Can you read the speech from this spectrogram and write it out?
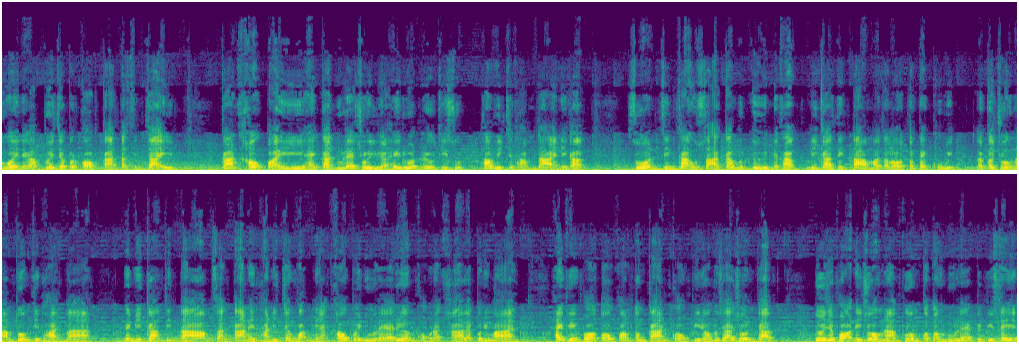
ด้วยนะครับ เพื่อจะประกอบการตัดสินใจ การเข้าไปให้การดูแลช่วยเหลือให้รวดเร็วที่สุดเท่าที่จะทำได้นะครับส่วนสินค้าอุตสาหกรรมอื่นๆนะครับมีการติดตามมาตลอดตั้งแต่โควิดแล้วก็ช่วงน้ำท่วมที่ผ่านมา ได้มีการติดตามสั่งการให้พาณิชย์จังหวัดเนี่ยเข้าไปดูแลเรื่องของราคาและปริมาณ ให้เพียงพอต่อความต้องการของพี่น้องประชาชนครับ โดยเฉพาะในช่วงน้ำท่วมก็ต้องดูแลเป็นพิเศษ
